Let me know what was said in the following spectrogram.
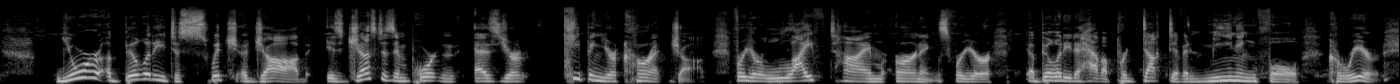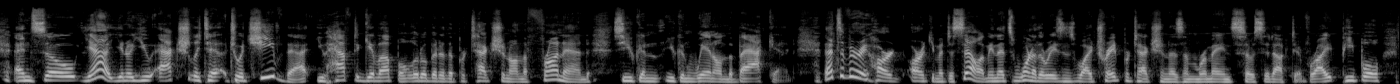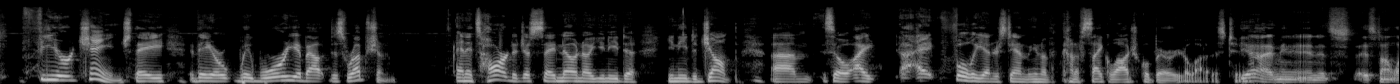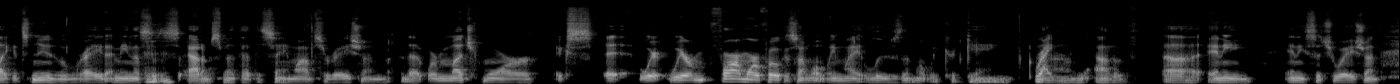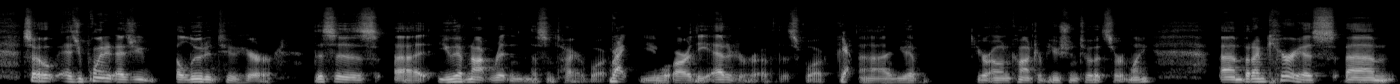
your ability to switch a job is just as important as your keeping your current job, for your lifetime earnings, for your ability to have a productive and meaningful career. And so, yeah, you know, you actually to to achieve that, you have to give up a little bit of the protection on the front end so you can you can win on the back end. That's a very hard argument to sell. I mean, that's one of the reasons why trade protectionism remains so seductive, right? People fear change. They they are they worry about disruption and it's hard to just say no no you need to you need to jump. Um, so i i fully understand you know the kind of psychological barrier to a lot of this too. Yeah i mean and it's it's not like it's new right? I mean this mm-hmm. is adam smith had the same observation that we're much more ex- eh, we're we're far more focused on what we might lose than what we could gain right. um, out of uh, any any situation. So as you pointed as you alluded to here this is uh, you have not written this entire book. Right. You are the editor of this book. Yeah. Uh, you have your own contribution to it certainly. Um, but i'm curious um,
